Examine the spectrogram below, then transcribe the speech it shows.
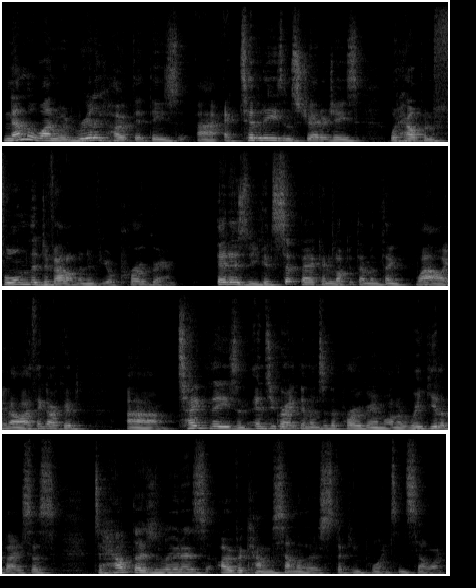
Number one, we'd really hope that these uh, activities and strategies would help inform the development of your program. That is, you could sit back and look at them and think, wow, you know, I think I could um, take these and integrate them into the program on a regular basis to help those learners overcome some of those sticking points and so on.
